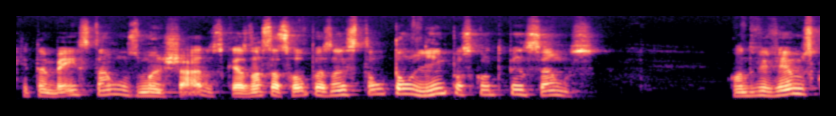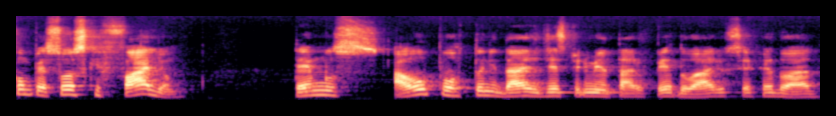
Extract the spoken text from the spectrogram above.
que também estamos manchados, que as nossas roupas não estão tão limpas quanto pensamos. Quando vivemos com pessoas que falham, temos a oportunidade de experimentar o perdoar e o ser perdoado.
